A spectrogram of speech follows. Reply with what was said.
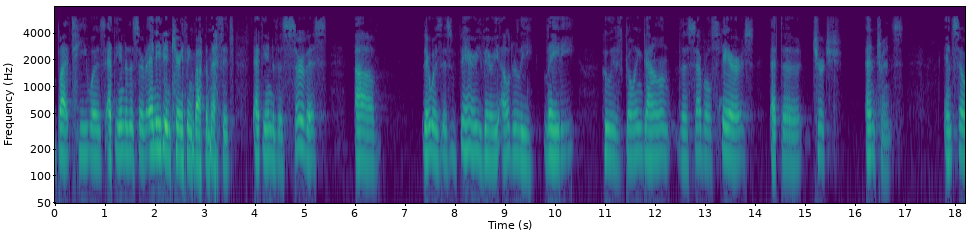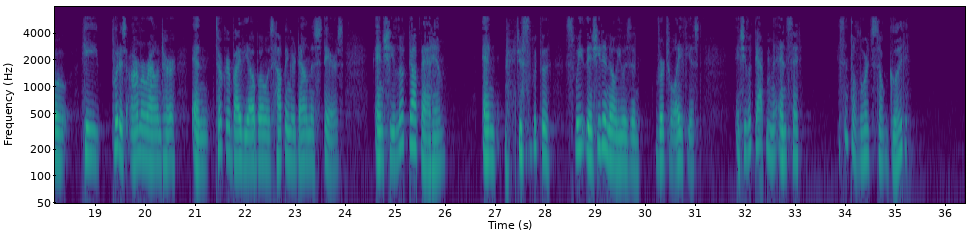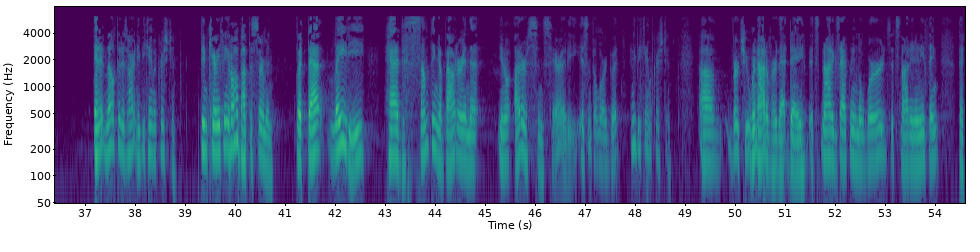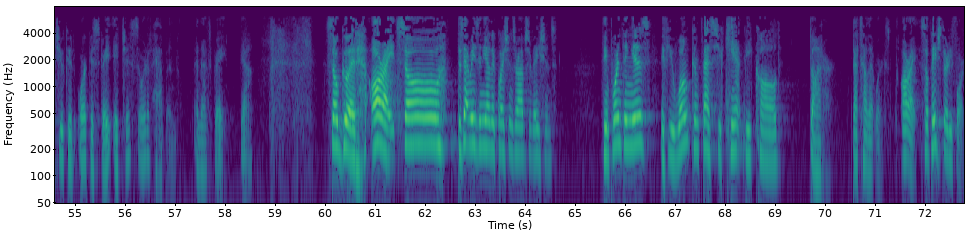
But he was at the end of the service, and he didn't care anything about the message. At the end of the service, uh, there was this very, very elderly lady who is going down the several stairs at the church entrance. And so he put his arm around her and took her by the elbow and was helping her down the stairs. And she looked up at him and just with the sweet, and she didn't know he was a virtual atheist. And she looked at him and said, Isn't the Lord so good? And it melted his heart and he became a Christian. Didn't care anything at all about the sermon. But that lady had something about her in that, you know, utter sincerity. Isn't the Lord good? And he became a Christian. Um, virtue went out of her that day. It's not exactly in the words, it's not in anything that you could orchestrate. It just sort of happened. And that's great. Yeah. So good. All right. So, does that raise any other questions or observations? The important thing is, if you won't confess, you can't be called daughter. That's how that works. All right, so page 34.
